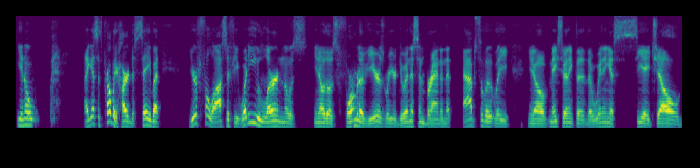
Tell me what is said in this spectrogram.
you know, I guess it's probably hard to say, but your philosophy. What do you learn those you know those formative years where you're doing this in Brandon that absolutely you know makes you I think the the winningest CHL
